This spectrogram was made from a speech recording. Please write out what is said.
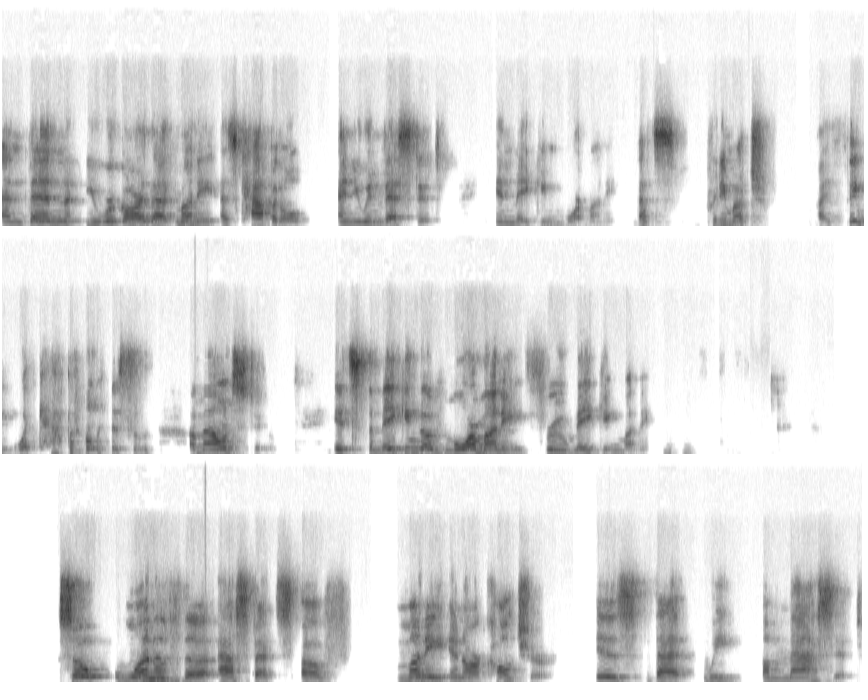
and then you regard that money as capital and you invest it in making more money. That's pretty much, I think, what capitalism amounts to. It's the making of more money through making money. So, one of the aspects of money in our culture is that we amass it.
